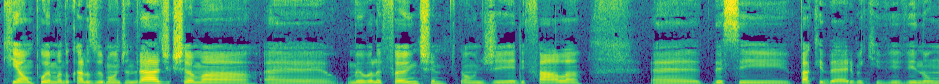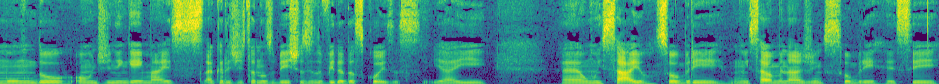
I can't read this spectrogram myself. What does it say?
que é um poema do Carlos Drummond de Andrade, que chama é, O Meu Elefante, onde ele fala é, desse paquiderme que vive num mundo onde ninguém mais acredita nos bichos e duvida das coisas. E aí é um ensaio sobre, um ensaio homenagem sobre esse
